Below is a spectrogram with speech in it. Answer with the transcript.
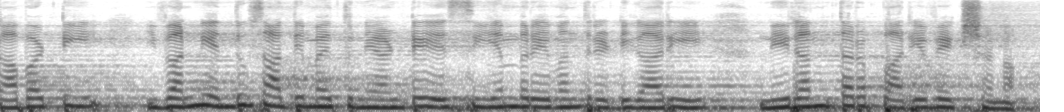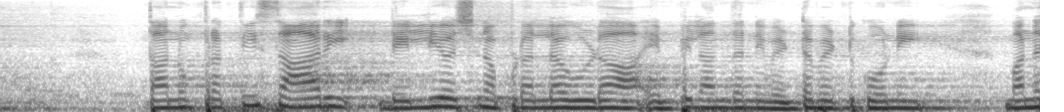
కాబట్టి ఇవన్నీ ఎందుకు సాధ్యమవుతున్నాయి అంటే సీఎం రేవంత్ రెడ్డి గారి నిరంతర పర్యవేక్షణ. తను ప్రతిసారి ఢిల్లీ వచ్చినప్పుడల్లా కూడా ఎంపీలందరినీ వెంటబెట్టుకొని మన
